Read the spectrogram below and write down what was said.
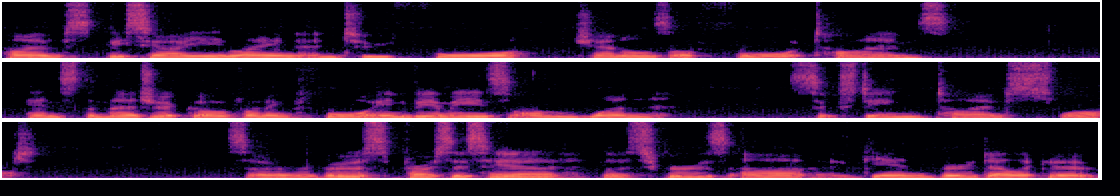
times PCIe lane into four channels of four times. Hence the magic of running four NVMEs on one 16 times slot. So reverse process here, those screws are again very delicate,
